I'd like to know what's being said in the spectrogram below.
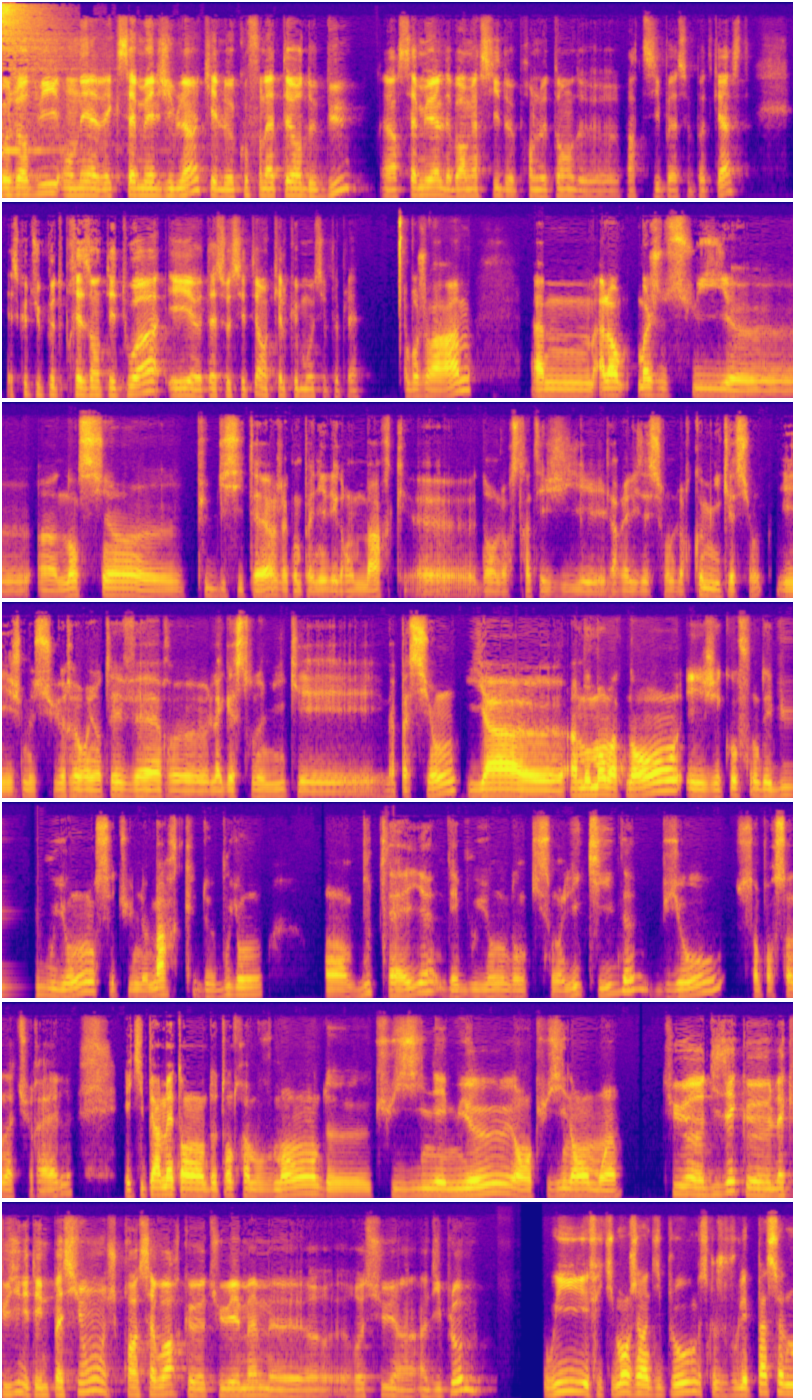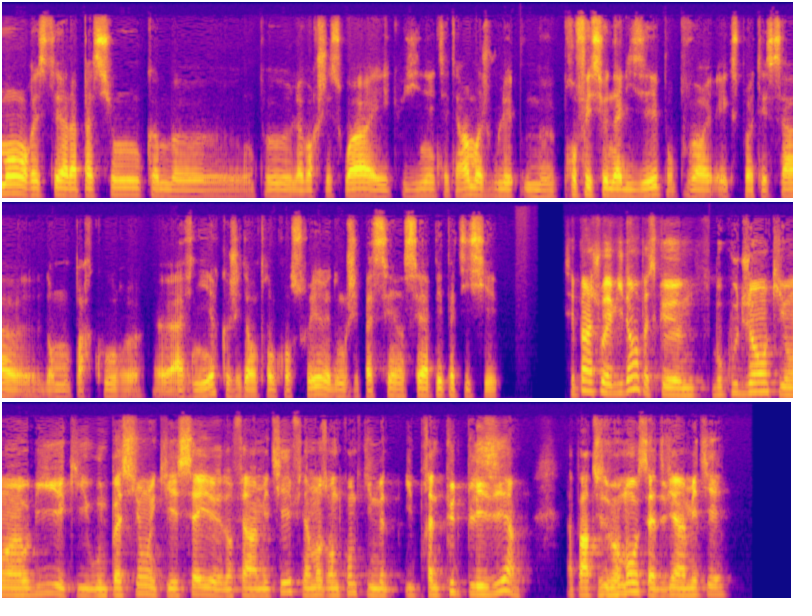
Aujourd'hui, on est avec Samuel Gibelin, qui est le cofondateur de Bu. Alors Samuel, d'abord merci de prendre le temps de participer à ce podcast. Est-ce que tu peux te présenter toi et euh, ta société en quelques mots, s'il te plaît? Bonjour Aram. alors, moi, je suis euh, un ancien euh, publicitaire. J'accompagnais des grandes marques dans leur stratégie et la réalisation de leur communication. Et je me suis réorienté vers la gastronomie qui est ma passion. Il y a un moment maintenant, et j'ai cofondé Bouillon. C'est une marque de bouillon en bouteille, des bouillons donc qui sont liquides, bio, 100% naturels, et qui permettent en deux temps trois mouvements de cuisiner mieux en cuisinant moins. Tu euh, disais que la cuisine était une passion. Je crois savoir que tu as même euh, reçu un diplôme. Oui, effectivement, j'ai un diplôme parce que je voulais pas seulement rester à la passion comme on peut l'avoir chez soi et cuisiner, etc. Moi, je voulais me professionnaliser pour pouvoir exploiter ça dans mon parcours à venir que j'étais en train de construire. Et donc, j'ai passé un CAP pâtissier. C'est pas un choix évident parce que beaucoup de gens qui ont un hobby et qui, ou une passion et qui essayent d'en faire un métier, finalement, se rendent compte qu'ils ne prennent plus de plaisir à partir du moment où ça devient un métier.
